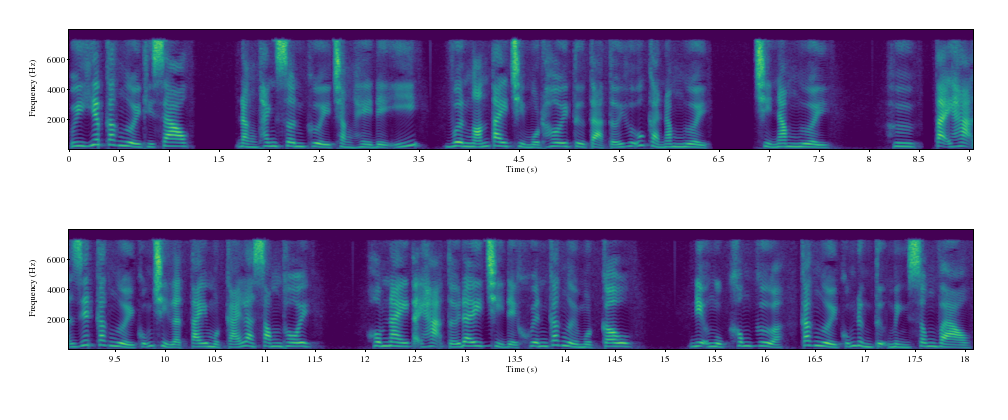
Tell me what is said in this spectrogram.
Uy hiếp các người thì sao? Đằng Thanh Sơn cười chẳng hề để ý, vươn ngón tay chỉ một hơi từ tả tới hữu cả năm người. Chỉ năm người. Hừ, tại hạ giết các người cũng chỉ lật tay một cái là xong thôi. Hôm nay tại hạ tới đây chỉ để khuyên các người một câu. Địa ngục không cửa, các người cũng đừng tự mình xông vào.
